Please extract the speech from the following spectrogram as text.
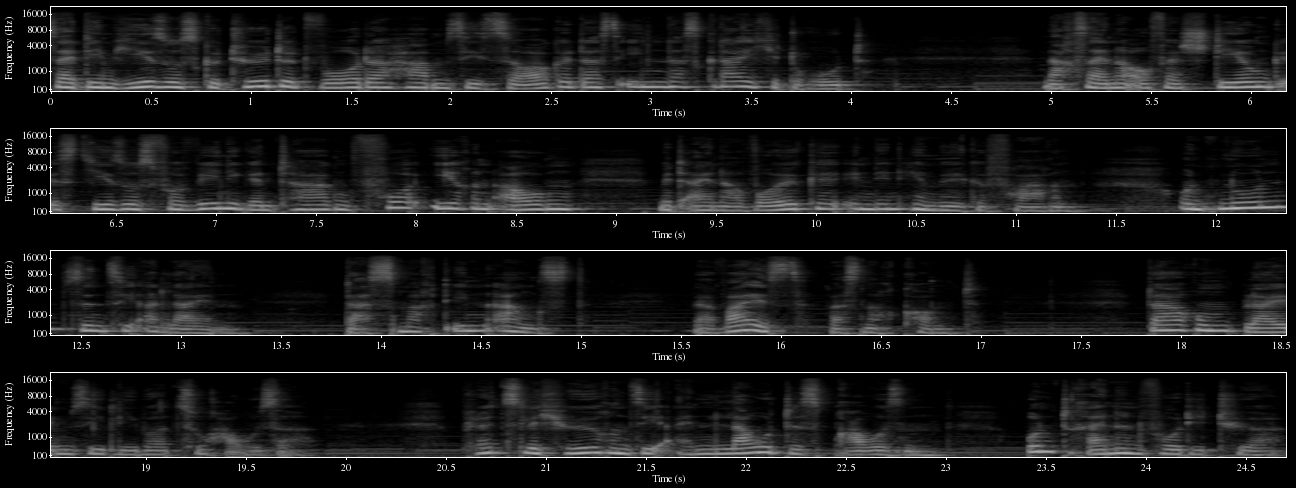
Seitdem Jesus getötet wurde, haben sie Sorge, dass ihnen das Gleiche droht. Nach seiner Auferstehung ist Jesus vor wenigen Tagen vor ihren Augen mit einer Wolke in den Himmel gefahren. Und nun sind sie allein. Das macht ihnen Angst. Wer weiß, was noch kommt. Darum bleiben sie lieber zu Hause. Plötzlich hören sie ein lautes Brausen und rennen vor die Tür.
